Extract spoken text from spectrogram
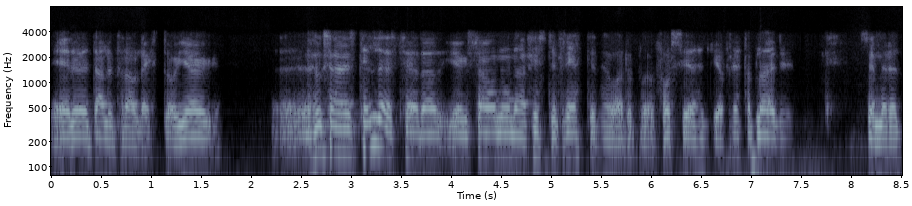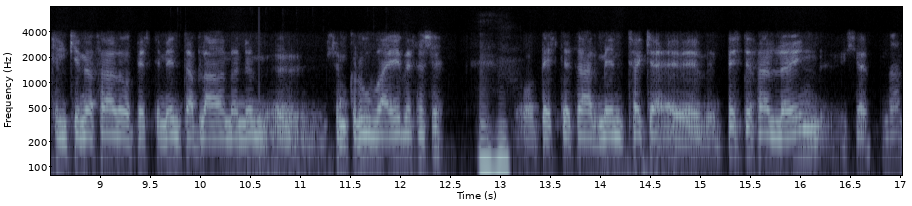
er auðvitað alveg frálegt og ég hugsaði aðeins til þess þegar að ég sá núna fyrstu fréttin, það var fórsíða held ég á fréttablaðinu sem er að tilkynna það og byrsti mynd af blaðamennum uh, sem grúfa yfir þessu og byrti þar mynd tvekja, uh, byrti þar laun hérna,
